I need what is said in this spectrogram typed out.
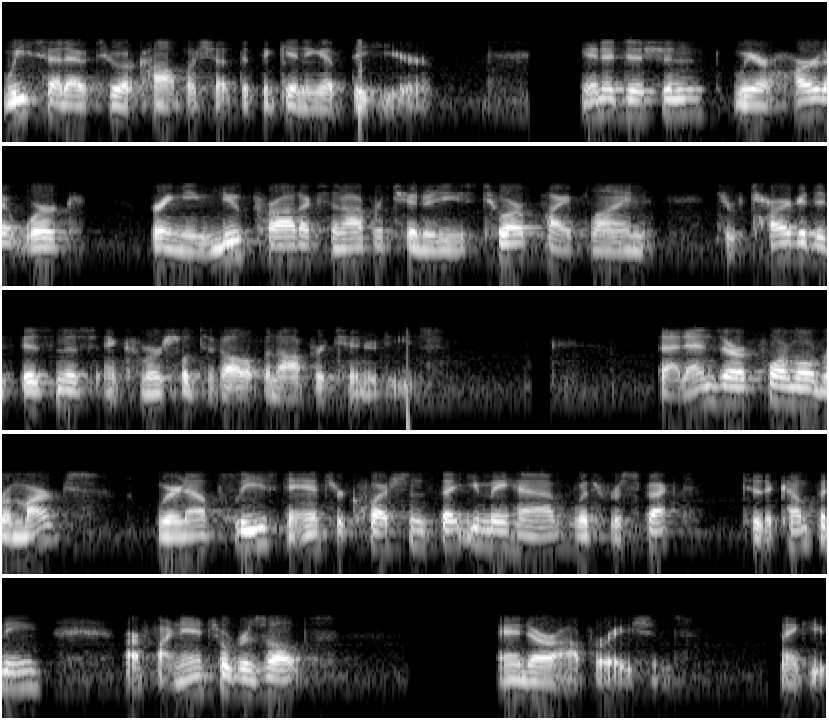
we set out to accomplish at the beginning of the year. In addition, we are hard at work bringing new products and opportunities to our pipeline through targeted business and commercial development opportunities. That ends our formal remarks. We're now pleased to answer questions that you may have with respect to the company, our financial results, and our operations. Thank you.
